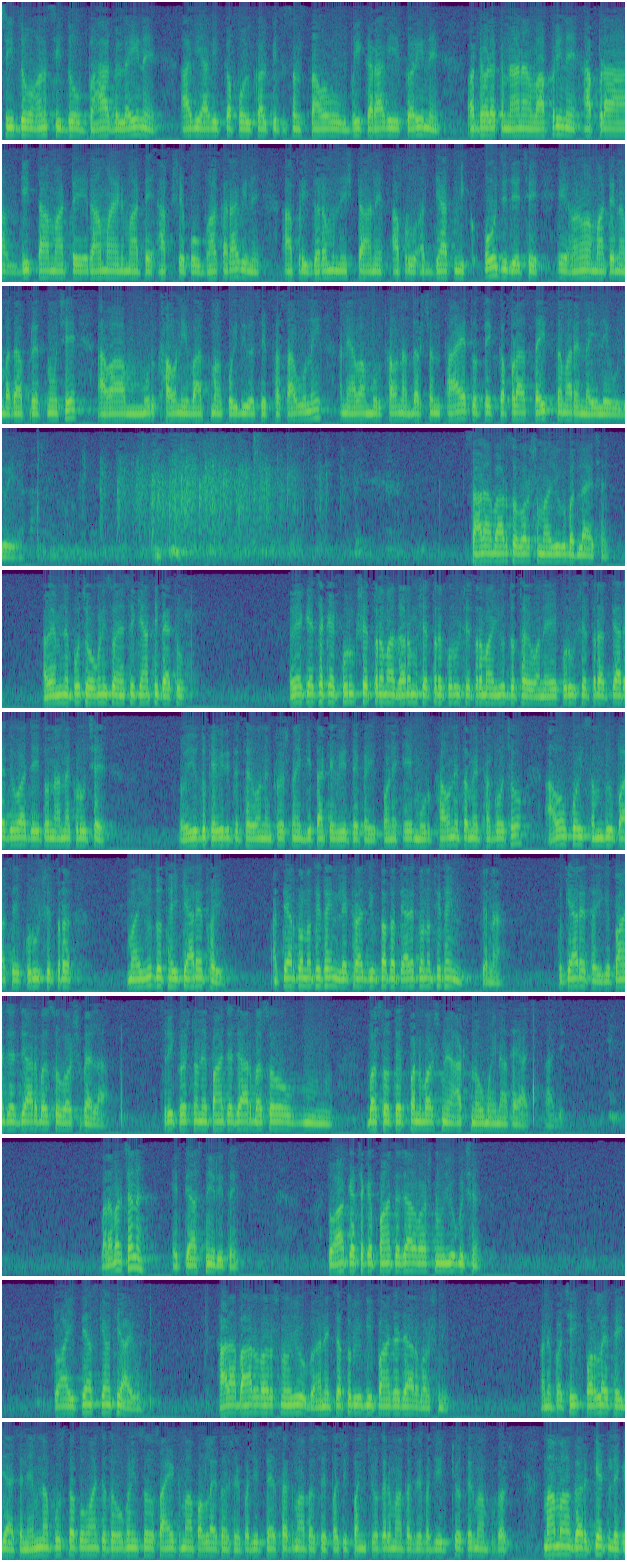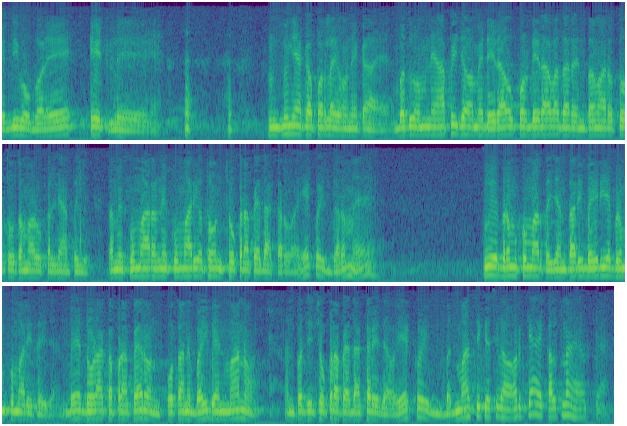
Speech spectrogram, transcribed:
સીધો, અણસીધો ભાગ લઈને આવી આવી કપોલ કલ્પિત સંસ્થાઓ ઊભી કરાવી કરીને અઢળક નાણાં વાપરીને આપણા ગીતા માટે, રામાયણ માટે આક્ષેપો ઊભા કરાવીને આપણી ધર્મનિષ્ઠા અને આપણું આધ્યાત્મિક ઓજ જે છે એ હણવા માટેના બધા પ્રયત્નો છે. આવા મૂર્ખાઓની વાતમાં કોઈ દિવસે ફસાવવું નહીં અને આવા મૂર્ખાઓના દર્શન થાય તો તે કપડાં સહિત તમારે નહીં લેવું જોઈએ. સાડા બારસો વર્ષમાં યુગ બદલાય છે. હવે એમને પૂછો, ઓગણીસો એસી ક્યાંથી બેઠું? હવે કે છે કે કુરુક્ષેત્રમાં ધર્મ ક્ષેત્ર કુરુક્ષેત્રમાં યુદ્ધ થયું અને એ કુરુક્ષેત્ર અત્યારે જોવા જઈએ તો નાનકડું છે. તો યુદ્ધ કેવી રીતે થયું અને કૃષ્ણએ ગીતા કેવી રીતે કહી? પણ એ મૂર્ખાઓને તમે ઠગો છો. આવો કોઈ સમજુ પાસે કુરુક્ષેત્રમાં યુદ્ધ થઈ ક્યારે થઈ? અત્યારે તો નથી થઈને લેખરાજ જીવતા હતા, ત્યારે તો નથી થઈને? કે ના? તો ક્યારે થઈ કે પાંચ હજાર બસો વર્ષ પહેલા? શ્રી કૃષ્ણને પાંચ હજાર બસો ત્રેપન વર્ષ ને આઠ નવ મહિના થયા છે આજે. બરાબર છે ને? ઇતિહાસની રીતે. તો આ કે છે કે પાંચ હજાર વર્ષનું યુગ છે. તો આ ઇતિહાસ ક્યાંથી આવ્યું? સાડા બાર વર્ષનો યુગ અને ચતુર્યુગી પાંચ હજાર વર્ષની. અને પછી પરલય થઈ જાય છે અને એમના પુસ્તકો વાંચો તો ઓગણીસો સાહીઠમાં પરલય થશે, પછી ત્રેસઠમાં થશે, પછી પંચોતેરમાં થશે, પછી ઇઠ્યોતેરમાં મામા ઘર કેટલે કે દીવો બળે એટલે. દુનિયા કા પરલય હોને કા હે બધું અમને આપી જાઓ અમે ડેરા ઉપર ડેરા વધારે તમારો તો તો તમારું કલ્યાણ થઈ તમે કુમાર અને કુમારીઓ થો ને છોકરા પેદા કરવા એ કોઈ ધર્મ હે તું એ બ્રહ્મકુમાર થઈ જાય તારી બૈરી એ બ્રહ્મકુમારી થઈ જાય બે ધોળા કપડા પહેરો ને પોતાને ભાઈ બહેન માનો અને પછી છોકરા પેદા કરી જાઓ એ કોઈ बदमाशी के सिवा और क्या है कल्पना है और क्या है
